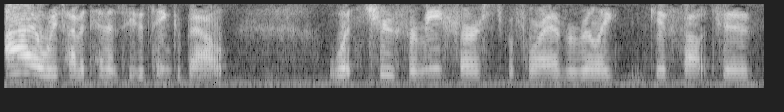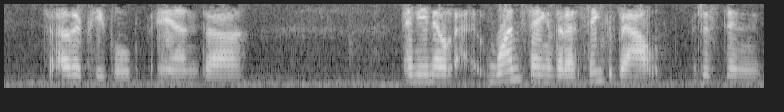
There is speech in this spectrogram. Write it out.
I always have a tendency to think about what's true for me first before I ever really give thought to to other people. And uh, and you know, one thing that I think about just in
